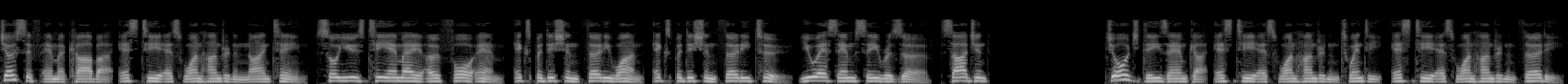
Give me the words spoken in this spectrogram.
Joseph M. Acaba STS-119, Soyuz TMA-04M, Expedition 31, Expedition 32 USMC Reserve, Sergeant George D. Zamka STS-120, STS-130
